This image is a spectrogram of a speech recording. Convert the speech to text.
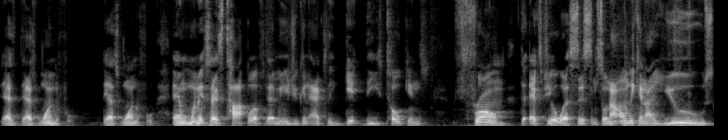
That's that's wonderful. That's wonderful. And when it says top up, that means you can actually get these tokens from the XPOS system. So not only can I use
